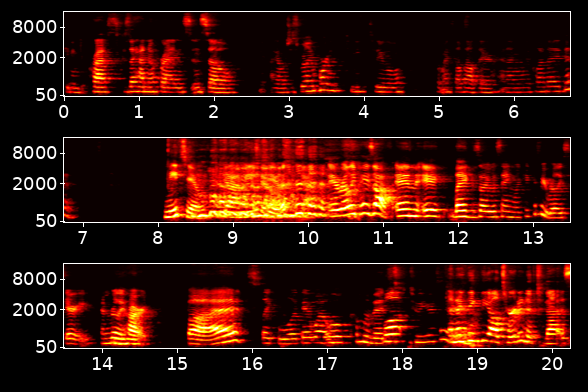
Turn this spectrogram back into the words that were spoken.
getting depressed because I had no friends, and so I, was just really important to me to put myself out there, and I'm really glad that I did. Me too. Yeah, me too. Yeah. it really pays off. And it, like Zoe was saying, like it can be really scary and really Mhm. hard. But like, look at what will come of it Well, two years later. And I think the alternative to that is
